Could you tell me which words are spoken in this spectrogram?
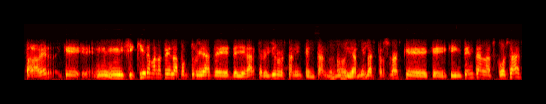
para ver que ni siquiera van a tener la oportunidad de, llegar, pero ellos lo están intentando, ¿no? Y a mí las personas que, que, intentan las cosas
